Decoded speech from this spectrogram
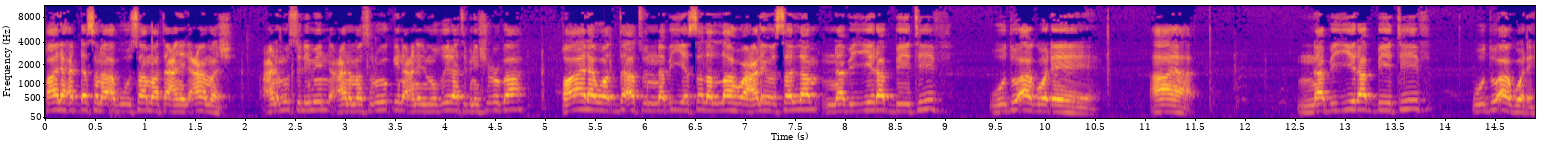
قال حدثنا أبو أسامة عن الأعمش عن مسلم عن مسروق عن المغيرة بن شعبة قال ودأت النبي صلى الله عليه وسلم نبي ربي تيف ودوء قد آية. نبي ربي تيف ودوء قد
